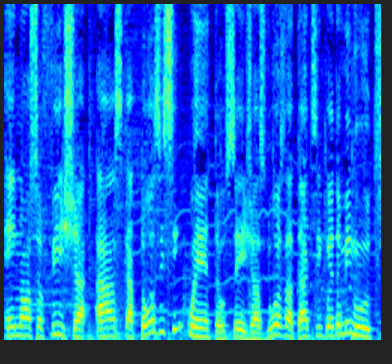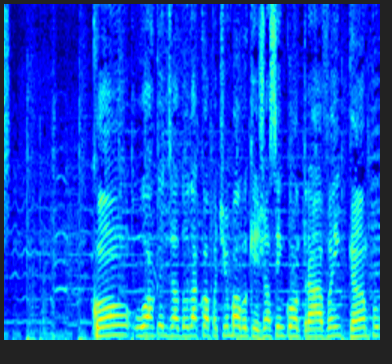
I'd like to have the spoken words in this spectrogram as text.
em nossa ficha às 14h50, ou seja, às 2 da tarde, 50 minutos, com o organizador da Copa Timbaúba, que já se encontrava em campo.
